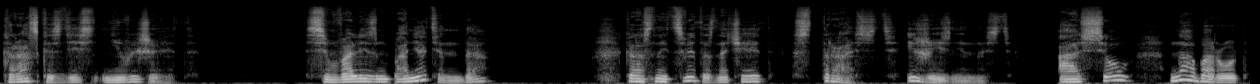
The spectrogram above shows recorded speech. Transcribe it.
Краска здесь не выживет. Символизм понятен, да? Красный цвет означает страсть и жизненность, а осел, наоборот,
